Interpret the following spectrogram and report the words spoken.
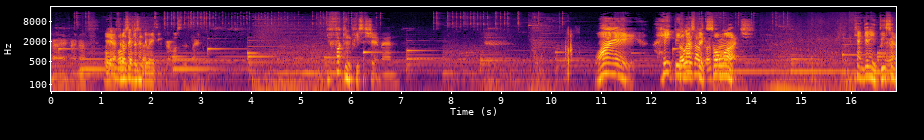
Alright, fair enough. Yeah, yeah, Fiddlesticks doesn't do anything for most of the fight. You fucking piece of shit, man. Why? I hate being last pick so much. Can't get any decent.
